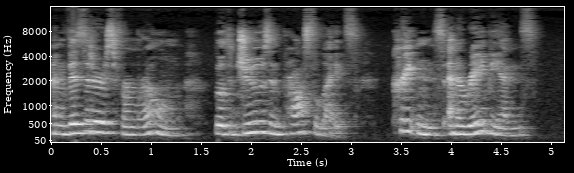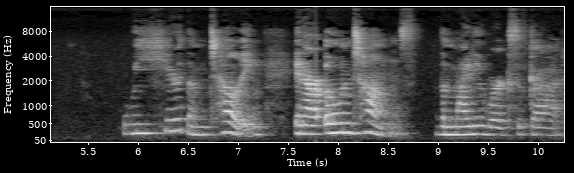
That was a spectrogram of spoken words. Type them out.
and visitors from Rome, both Jews and proselytes, Cretans and Arabians. We hear them telling in our own tongues the mighty works of God.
